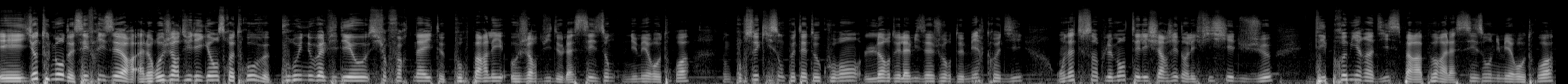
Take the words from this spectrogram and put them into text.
Et yo tout le monde, c'est Freezer. Alors aujourd'hui les gars, on se retrouve pour une nouvelle vidéo sur Fortnite pour parler aujourd'hui de la saison numéro 3. Donc pour ceux qui sont peut-être au courant, lors de la mise à jour de mercredi, on a tout simplement téléchargé dans les fichiers du jeu des premiers indices par rapport à la saison numéro 3.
